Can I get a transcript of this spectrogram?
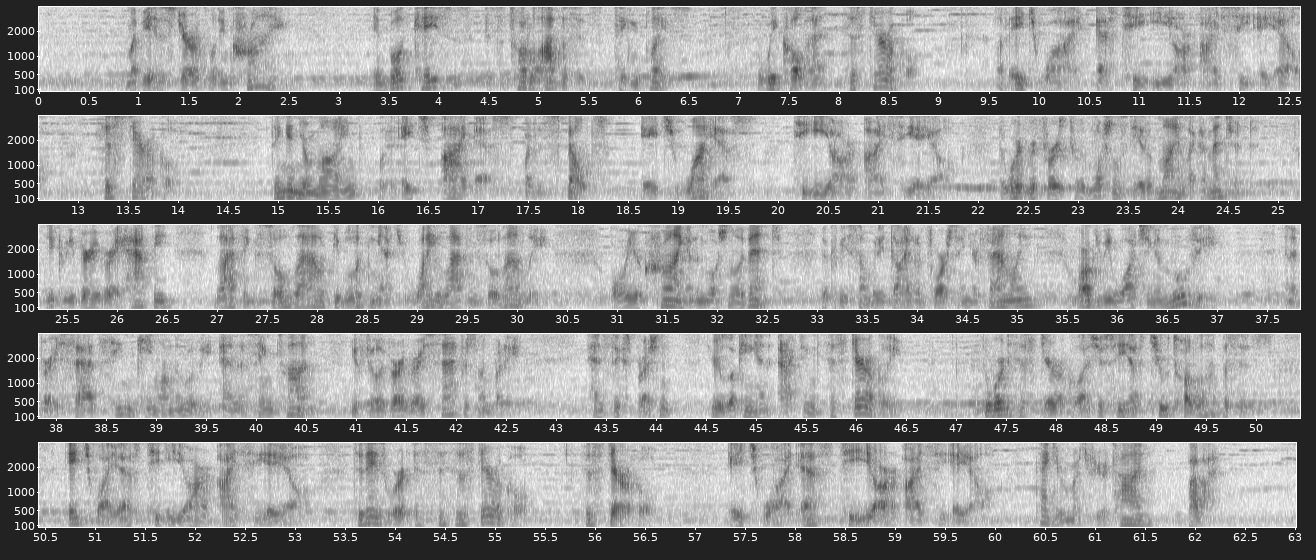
You might be hysterical in crying. In both cases, it's the total opposites taking place. We call that hysterical, of H Y S T E R I C A L. Hysterical. Think in your mind with H I S, but it's spelt H Y S T E R I C A L. The word refers to emotional state of mind, like I mentioned. You can be very, very happy, laughing so loud, people looking at you. Why are you laughing so loudly? Or you're crying at an emotional event. It could be somebody died unfortunately in your family, or it could be watching a movie and a very sad scene came on the movie, and at the same time, you feel very, very sad for somebody. Hence the expression, you're looking and acting hysterically. The word hysterical, as you see, has two total opposites H Y S T E R I C A L. Today's word is hysterical. Hysterical. H Y S T E R I C A L. Thank you very much for your time. Bye bye.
